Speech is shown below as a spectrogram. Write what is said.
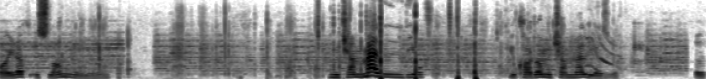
Bayrak İslam yanıyor. Mükemmel diyor. Yukarıda mükemmel yazıyor. Evet.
